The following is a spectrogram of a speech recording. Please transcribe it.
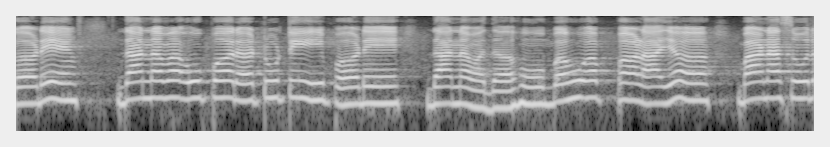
ગડે દાનવ ઉપર તૂટી પડે, દાનવ દહુ બહુ અપળાય બાણાસુર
